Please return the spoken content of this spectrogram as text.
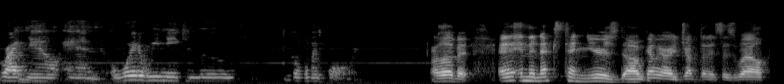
right now and where do we need to move going forward. I love it. And in the next 10 years, uh, we kind of already jumped on this as well.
